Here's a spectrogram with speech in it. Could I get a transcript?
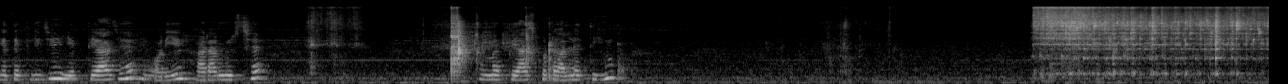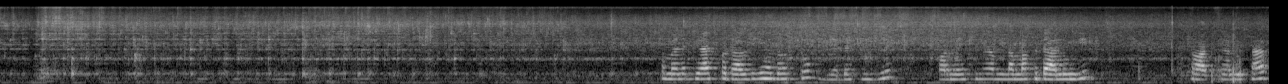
ये देख लीजिए, ये प्याज है और ये हरा मिर्च है। तो मैं प्याज को डाल लेती हूँ। मैंने प्याज को डाल दिया है दोस्तों, ये देख लीजिए। और मैं इसमें अब नमक डालूँगी स्वाद के अनुसार।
